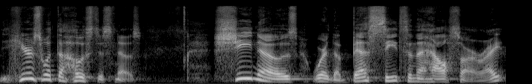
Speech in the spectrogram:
Here's what the hostess knows. She knows where the best seats in the house are, right?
